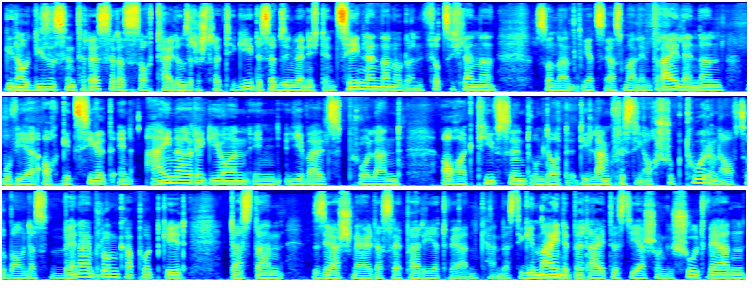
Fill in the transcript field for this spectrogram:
genau dieses Interesse, das ist auch Teil unserer Strategie. Deshalb sind wir nicht in zehn Ländern oder in 40 Ländern, sondern jetzt erstmal in drei Ländern, wo wir auch gezielt in einer Region, in jeweils pro Land auch aktiv sind, um dort die langfristigen auch Strukturen aufzubauen, dass wenn ein Brunnen kaputt geht, dass dann sehr schnell das repariert werden kann, dass die Gemeinde bereit ist, die ja schon geschult werden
